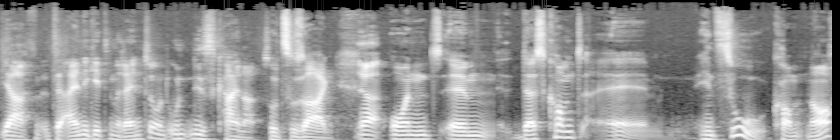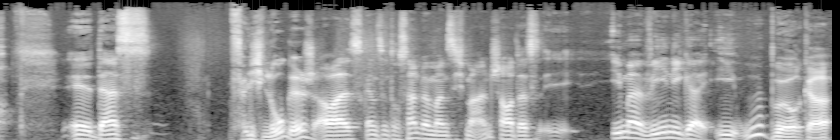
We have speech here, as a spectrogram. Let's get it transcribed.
ja, der eine geht in Rente und unten ist keiner, sozusagen. Ja. Und ähm, das kommt äh, hinzu, kommt noch, äh, dass völlig logisch, aber es ist ganz interessant, wenn man sich mal anschaut, dass immer weniger EU-Bürger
